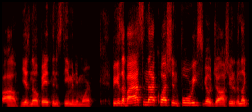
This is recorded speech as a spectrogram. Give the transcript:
Wow, he has no faith in his team anymore. Because if I asked him that question four weeks ago, Josh, he would have been like,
